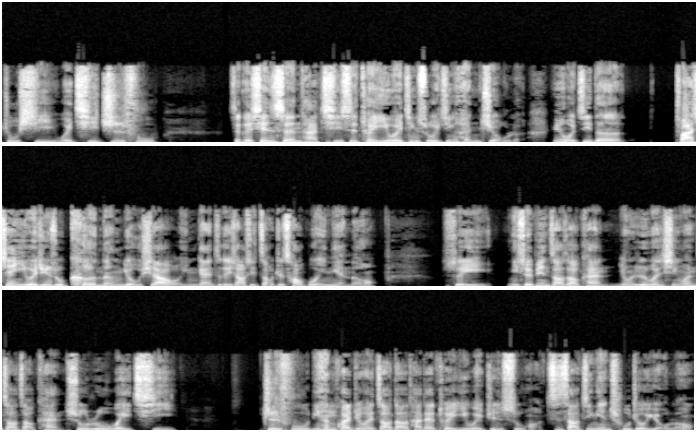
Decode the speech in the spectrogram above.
主席尾崎志夫，这个先生他其实推伊维菌素已经很久了，因为我记得发现伊维菌素可能有效，应该这个消息早就超过一年了哦，所以你随便找找看，用日文新闻找找看，输入尾崎制服，你很快就会找到他在推伊维菌素哦，至少今年初就有了哦。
